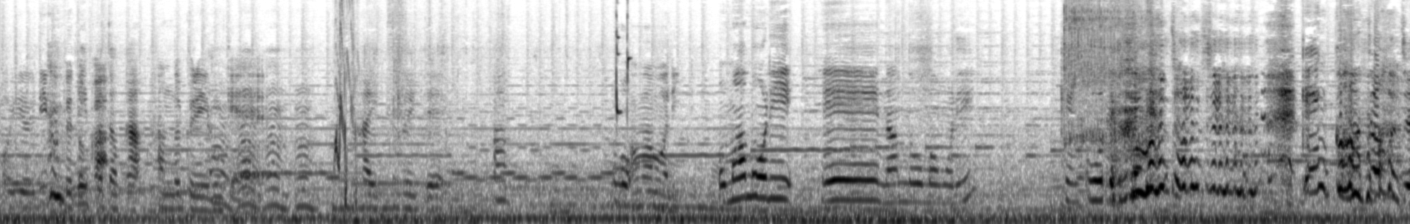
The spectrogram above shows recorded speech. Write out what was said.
こういうリップとかハンドクリーム系、うんうんうんうん。はい続いて。あお。守り。おお守り。えー、何のお守り？健康って書いてある。健康長寿。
